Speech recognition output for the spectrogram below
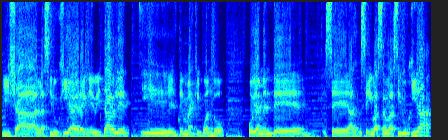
y ya la cirugía era inevitable. Y eh, el tema es que cuando obviamente se, iba a hacer la cirugía,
